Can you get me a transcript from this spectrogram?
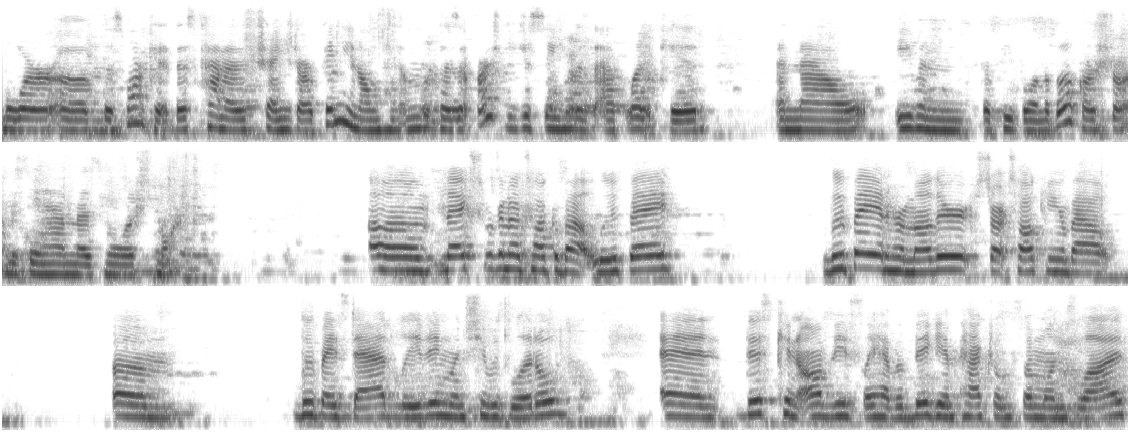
more of the smart kid. This kind of changed our opinion on him because at first we just seen him as the athletic kid, and now even the people in the book are starting to see him as more smart. Um, next, we're going to talk about Lupe. Lupe and her mother start talking about um, Lupe's dad leaving when she was little. And this can obviously have a big impact on someone's life.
